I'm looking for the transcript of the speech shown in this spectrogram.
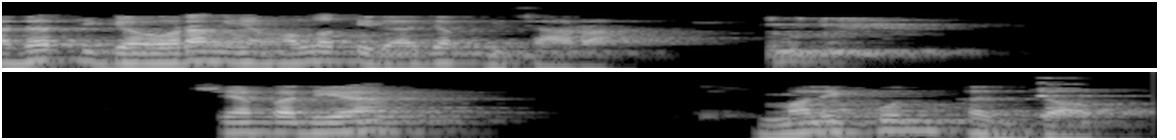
ada tiga orang yang Allah tidak ajak bicara. Siapa dia? Malikun Kadzab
